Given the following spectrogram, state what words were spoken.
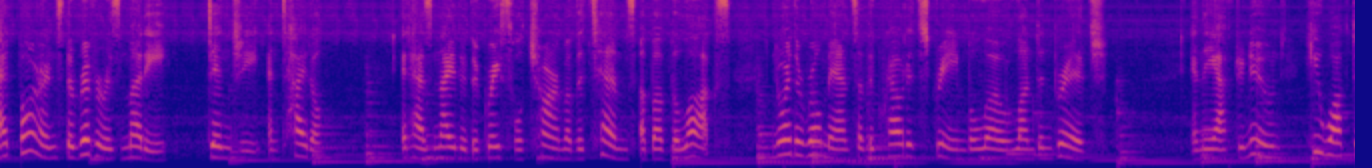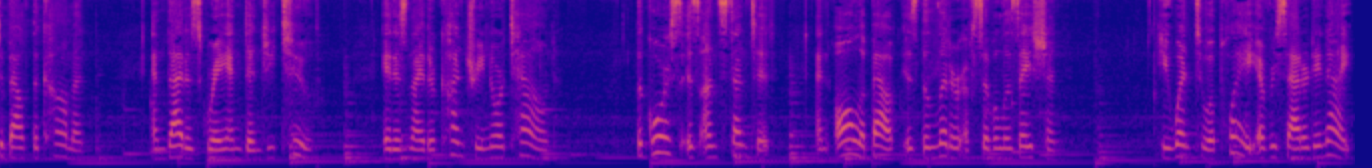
At Barnes, the river is muddy, dingy, and tidal. It has neither the graceful charm of the Thames above the locks, nor the romance of the crowded stream below London Bridge. In the afternoon, he walked about the common, and that is grey and dingy too. It is neither country nor town. The gorse is unstunted, and all about is the litter of civilization. He went to a play every Saturday night,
